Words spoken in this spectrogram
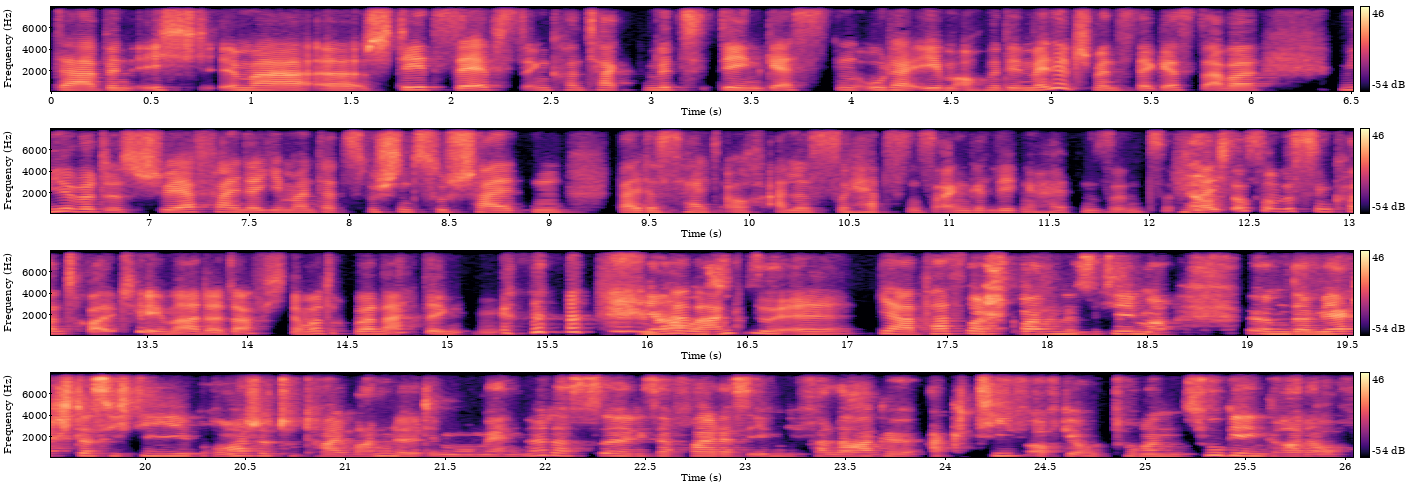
Da bin ich immer äh, stets selbst in Kontakt mit den Gästen oder eben auch mit den Managements der Gäste. Aber mir wird es schwerfallen, da jemand dazwischen zu schalten, weil das halt auch alles so Herzensangelegenheiten sind. Ja. Vielleicht auch so ein bisschen Kontrollthema, da darf ich nochmal drüber nachdenken. Ja, aber aktuell, ja, passt. Ein spannendes Thema. Ähm, da merke ich, dass sich die Branche total wandelt im Moment. Ne? Dass äh, dieser Fall, dass eben die Verlage aktiv auf die Autoren zugehen, gerade auf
